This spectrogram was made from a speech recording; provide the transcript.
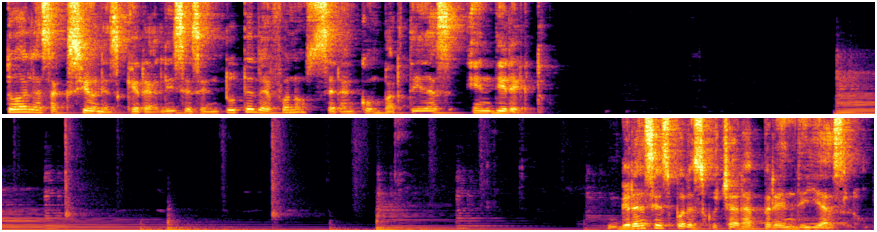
Todas las acciones que realices en tu teléfono serán compartidas en directo. Gracias por escuchar Aprende y Hazlo.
